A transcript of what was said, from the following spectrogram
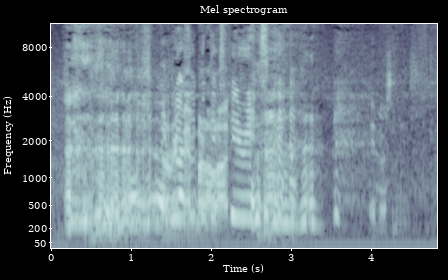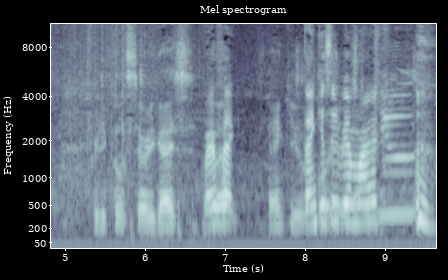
Also, Don't it was a remember good a lot. experience. It was nice. Pretty cool story, guys. Perfect. Well, thank you. Thank you, for Silvia your Thank you.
